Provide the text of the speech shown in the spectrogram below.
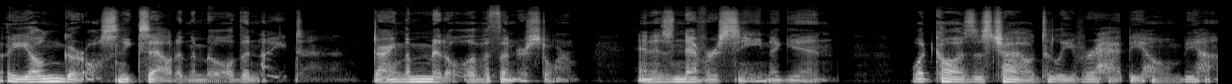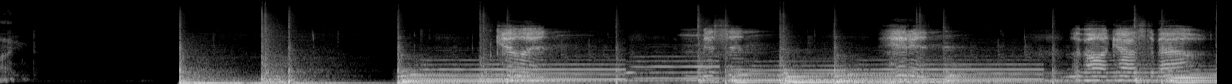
A young girl sneaks out in the middle of the night during the middle of a thunderstorm and is never seen again. What caused this child to leave her happy home behind? Killing, missing, hidden. A podcast about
